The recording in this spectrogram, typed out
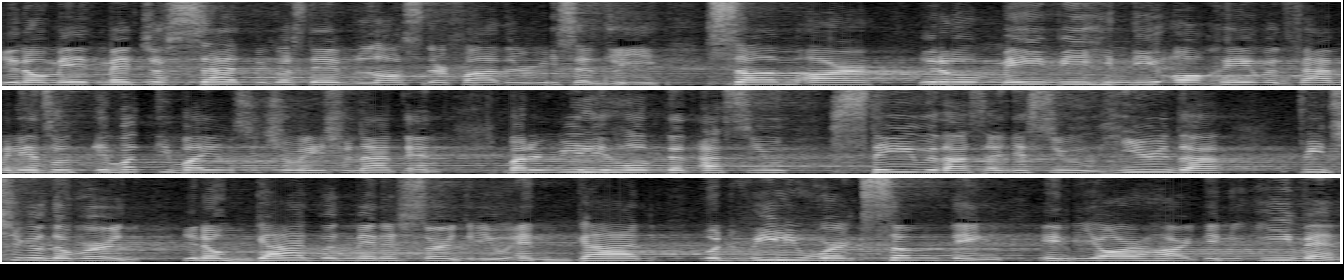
you know, med medyo sad because they've lost their father recently. Some are, you know, maybe hindi okay with family. And so, iba't iba yung situation natin. But I really hope that as you stay with us and as you hear the preaching of the word, you know, God would minister to you and God would really work something in your heart and even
